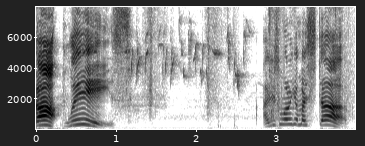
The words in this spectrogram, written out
Stop, please! I just want to get my stuff.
